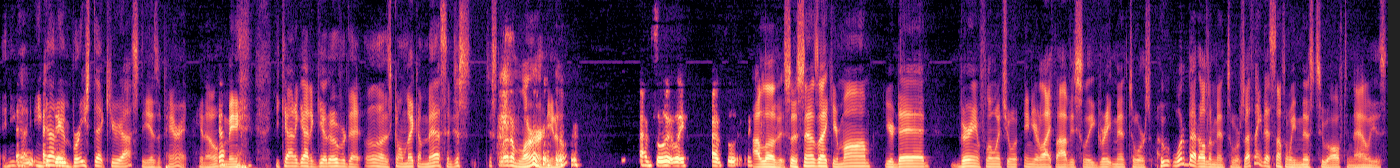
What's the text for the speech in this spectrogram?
And you got you got to embrace that curiosity as a parent. You know, yeah. I mean, you kind of got to get over that. Oh, it's gonna make a mess, and just just let them learn. You know. Absolutely, absolutely. I love it. So it sounds like your mom, your dad, very influential in your life. Obviously, great mentors. Who? What about other mentors? I think that's something we miss too often now. Is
